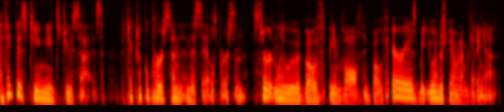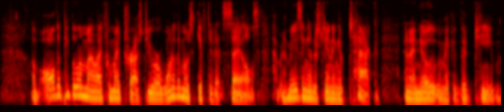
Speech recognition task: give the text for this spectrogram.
I think this team needs two sides the technical person and the salesperson. Certainly, we would both be involved in both areas, but you understand what I'm getting at. Of all the people in my life whom I trust, you are one of the most gifted at sales, have an amazing understanding of tech, and I know that we make a good team.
